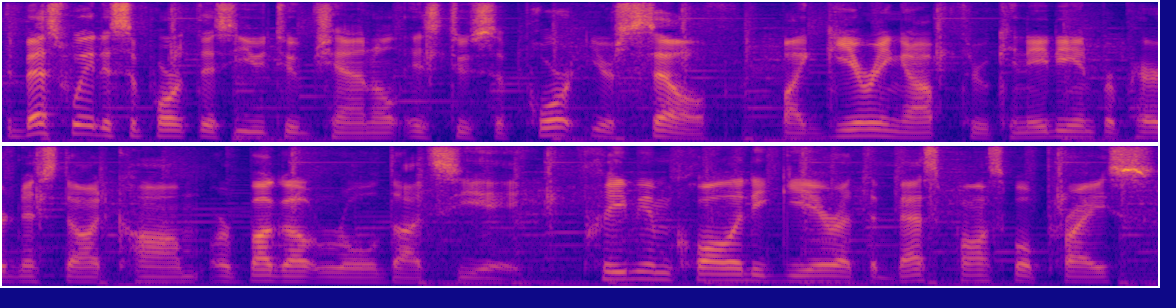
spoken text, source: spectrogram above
The best way to support this YouTube channel is to support yourself by gearing up through CanadianPreparedness.com or BugOutRoll.ca. Premium quality gear at the best possible price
